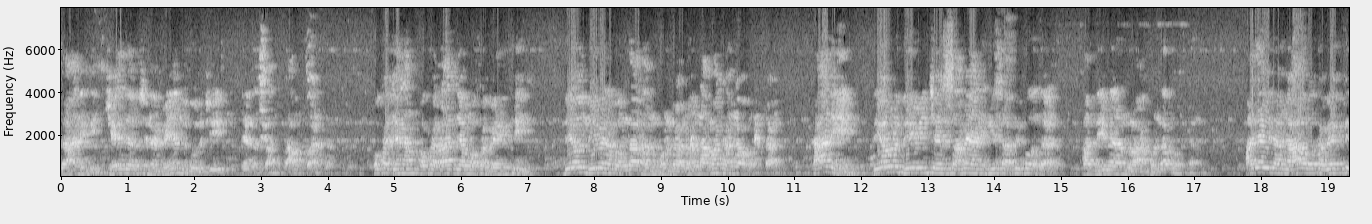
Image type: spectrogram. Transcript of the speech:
దానికి చేదర్చిన మేలు గురించి నేను సంతాపడతాను ఒక జనం ఒక రాజ్యం ఒక వ్యక్తి దేవుని దీవెన పొందాలనుకుంటాడు నమ్మకంగా ఉంటాడు. కానీ దేవుడు దీవించే సమయానికి తప్పిపోతాడు. ఆ దీవెనలు రాకుండా పోతాడు అదేవిధంగా ఒక వ్యక్తి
